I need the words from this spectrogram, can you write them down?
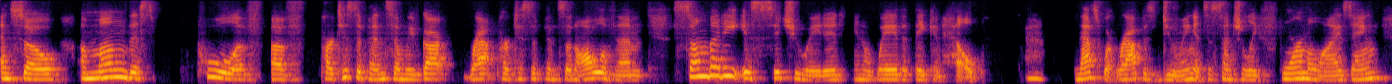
And so, among this pool of, of participants, and we've got WRAP participants in all of them, somebody is situated in a way that they can help. And that's what WRAP is doing. It's essentially formalizing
